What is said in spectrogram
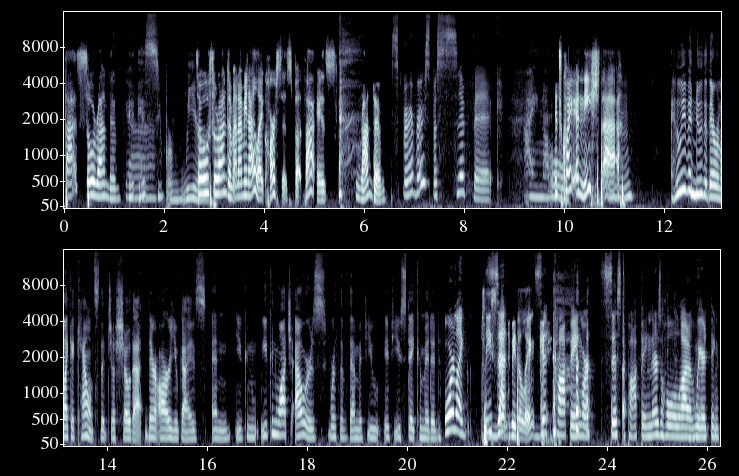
That's so random. It is super weird. So so random. And I mean, I like horses, but that is random. It's very, very specific. I know. It's quite a niche. That Mhm. Who even knew that there were like accounts that just show that there are you guys, and you can you can watch hours worth of them if you if you stay committed. Or like please zip- send me the link. zit popping or cyst popping. There's a whole lot of weird things.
